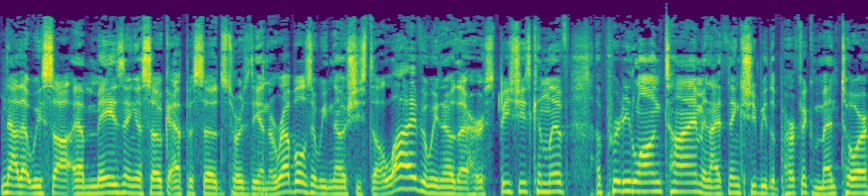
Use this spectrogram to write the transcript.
now that we saw amazing Ahsoka episodes towards the end of Rebels, and we know she's still alive, and we know that her species can live a pretty long time, and I think she'd be the perfect mentor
